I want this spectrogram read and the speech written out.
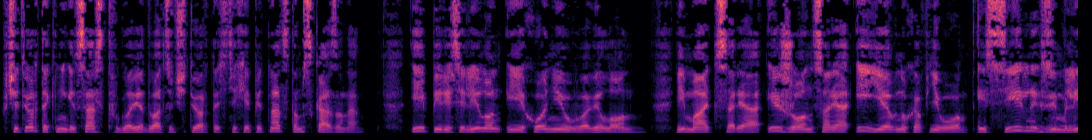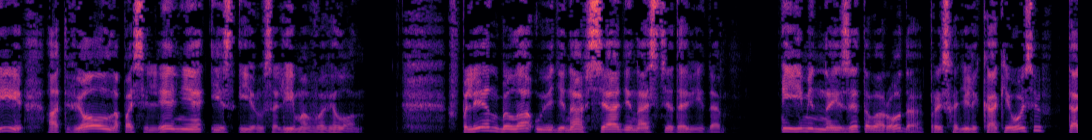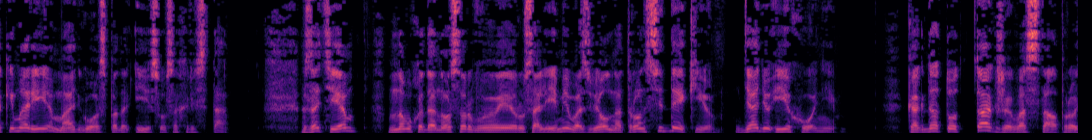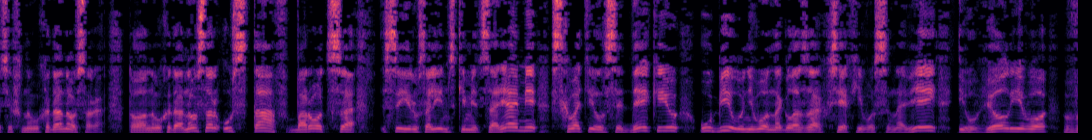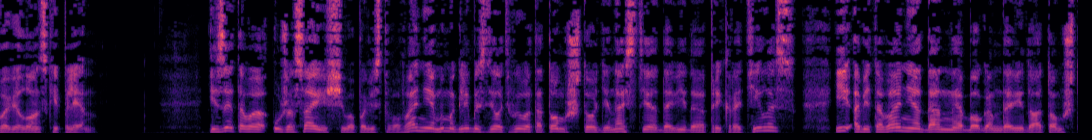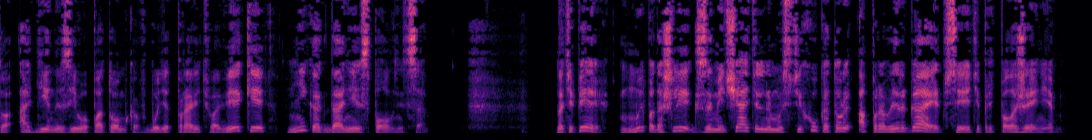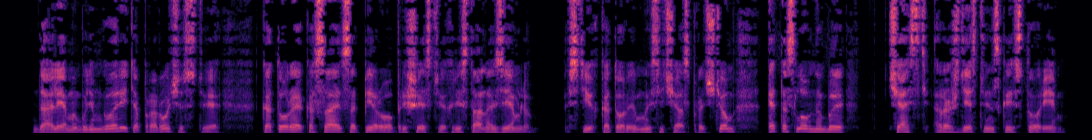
В четвертой книге царств, в главе 24 стихе 15 сказано и переселил он Иехонию в Вавилон, и мать царя, и жен царя, и евнухов его, из сильных земли отвел на поселение из Иерусалима в Вавилон. В плен была уведена вся династия Давида. И именно из этого рода происходили как Иосиф, так и Мария, мать Господа Иисуса Христа. Затем Навуходоносор в Иерусалиме возвел на трон Сидекию, дядю Иехонии. Когда тот также восстал против Навуходоносора, то Навуходоносор, устав бороться с иерусалимскими царями, схватил Сидекию, убил у него на глазах всех его сыновей и увел его в Вавилонский плен. Из этого ужасающего повествования мы могли бы сделать вывод о том, что династия Давида прекратилась, и обетование, данное Богом Давиду о том, что один из его потомков будет править вовеки, никогда не исполнится. Но теперь мы подошли к замечательному стиху, который опровергает все эти предположения. Далее мы будем говорить о пророчестве, которая касается первого пришествия Христа на землю. Стих, который мы сейчас прочтем, это словно бы часть рождественской истории.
